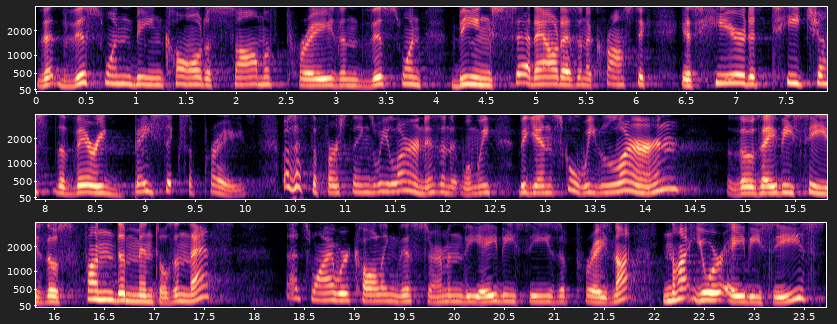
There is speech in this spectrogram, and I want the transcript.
that this one being called a psalm of praise and this one being set out as an acrostic is here to teach us the very basics of praise. Because that's the first things we learn, isn't it? When we begin school, we learn those ABCs, those fundamentals. And that's, that's why we're calling this sermon the ABCs of praise. Not, not your ABCs,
